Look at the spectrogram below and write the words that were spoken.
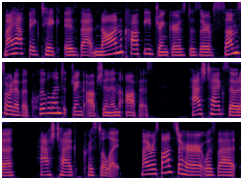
My half baked take is that non coffee drinkers deserve some sort of equivalent drink option in the office. Hashtag soda, hashtag crystal light. My response to her was that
